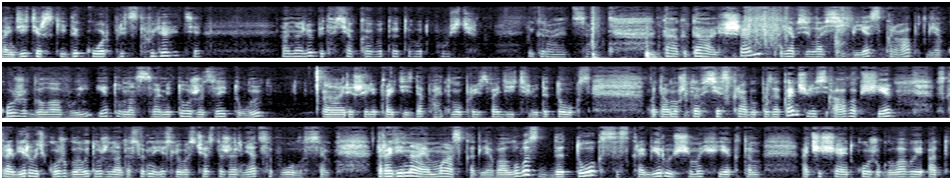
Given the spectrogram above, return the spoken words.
кондитерский декор, представляете? Она любит всякое вот это вот пусть играется. Так, дальше я взяла себе скраб для кожи головы. Это у нас с вами тоже зайтун. А, решили пройтись, да, по этому производителю Detox, потому что все скрабы позаканчивались, а вообще скрабировать кожу головы тоже надо, особенно если у вас часто жирнятся волосы. Травяная маска для волос Detox со скрабирующим эффектом, очищает кожу головы от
